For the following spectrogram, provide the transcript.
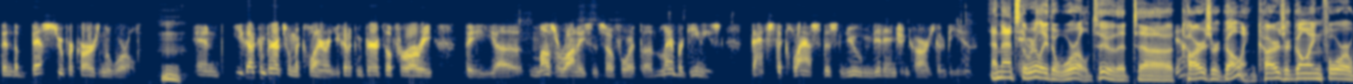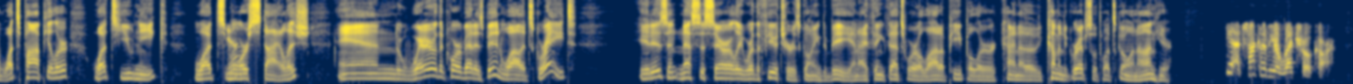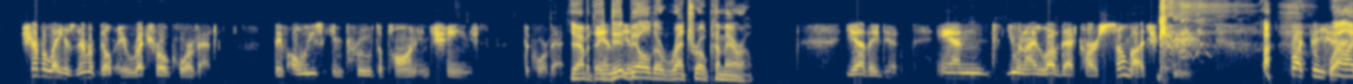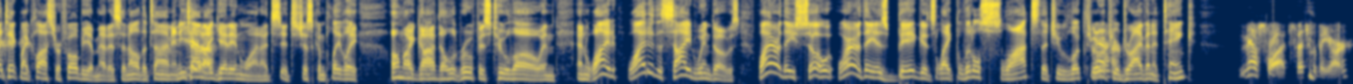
than the best supercars in the world. Hmm. And you got to compare it to a McLaren. You got to compare it to a Ferrari, the uh, Maseratis, and so forth, the Lamborghinis. That's the class this new mid-engine car is going to be in. And that's the really the world too that uh, Yeah. cars are going. Cars are going for what's popular, what's unique, what's Yeah. more stylish, and where the Corvette has been, while it's great, it isn't necessarily where the future is going to be. And I think that's where a lot of people are kind of coming to grips with what's going on here. Yeah, it's not going to be a retro car. Chevrolet has never built a retro Corvette. They've always improved upon and changed the Corvette. Yeah, but they And did the- build a retro Camaro. Yeah, they did. And you and I love that car so much. but the Well, I take my claustrophobia medicine all the time. Anytime Yeah. I get in one, it's it's just completely, oh my god, the roof is too low, and and why why do the side windows? Why are they so? Why are they as big as like little slots that you look through if you're driving a tank? mail slots, that's what they are.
